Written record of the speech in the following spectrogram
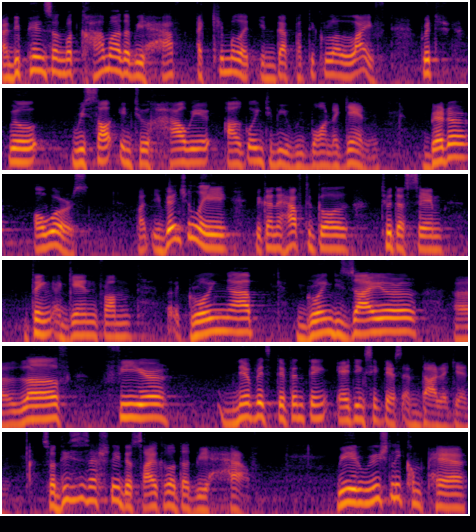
And depends on what karma that we have accumulated in that particular life, which will result into how we are going to be reborn again, better or worse. But eventually, we're going to have to go to the same thing again from uh, growing up, growing desire, uh, love, fear, never different thing, aging, sickness, and die again. So this is actually the cycle that we have. We usually compare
